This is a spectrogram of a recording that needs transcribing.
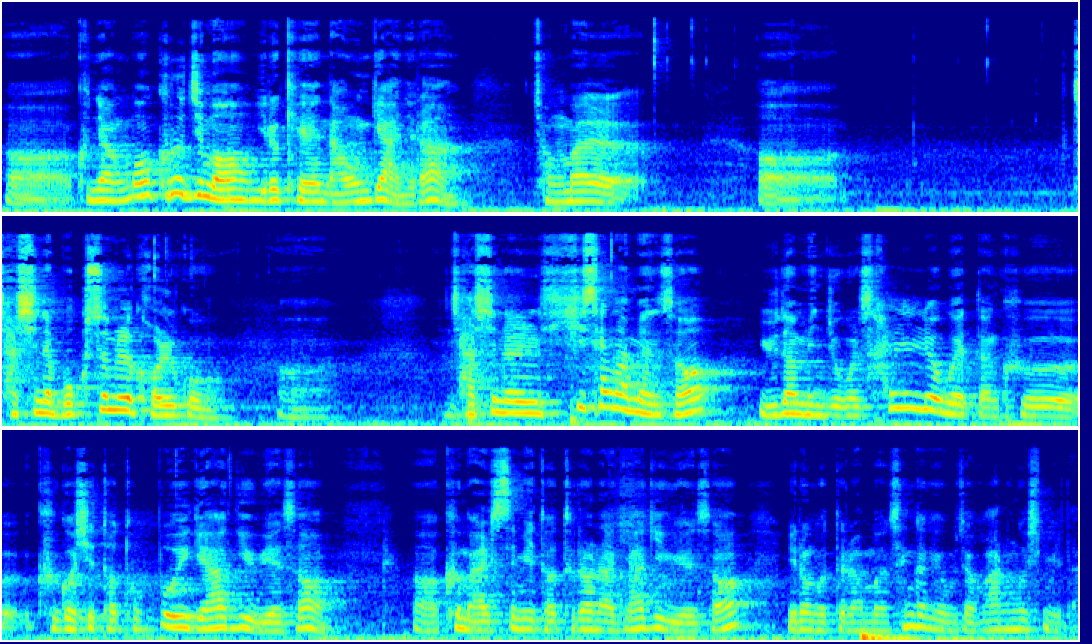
어, 그냥 뭐 그러지 뭐 이렇게 나온 게 아니라 정말 어, 자신의 목숨을 걸고 어, 자신을 희생하면서 유다 민족을 살리려고 했던 그 그것이 더 돋보이게 하기 위해서 어, 그 말씀이 더 드러나게 하기 위해서 이런 것들을 한번 생각해 보자고 하는 것입니다.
